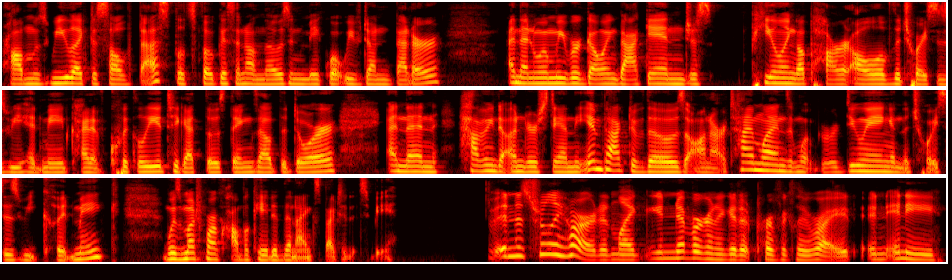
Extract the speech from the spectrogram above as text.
problems we like to solve best. Let's focus in on those and make what we've done better. And then when we were going back in, just peeling apart all of the choices we had made kind of quickly to get those things out the door and then having to understand the impact of those on our timelines and what we were doing and the choices we could make was much more complicated than I expected it to be. And it's really hard and like you're never going to get it perfectly right in any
